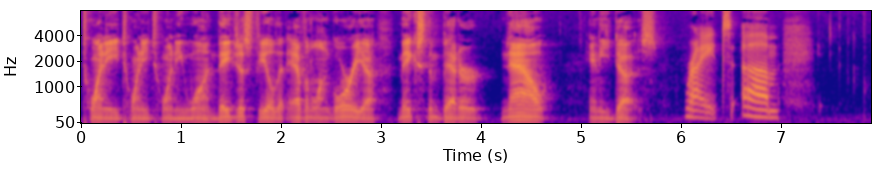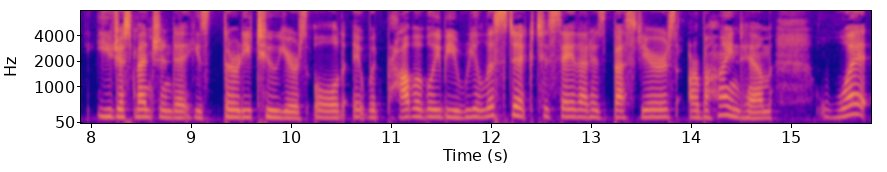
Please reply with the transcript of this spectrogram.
2020, 2021. They just feel that Evan Longoria makes them better now, and he does. Right. Um, you just mentioned it. He's 32 years old. It would probably be realistic to say that his best years are behind him. What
